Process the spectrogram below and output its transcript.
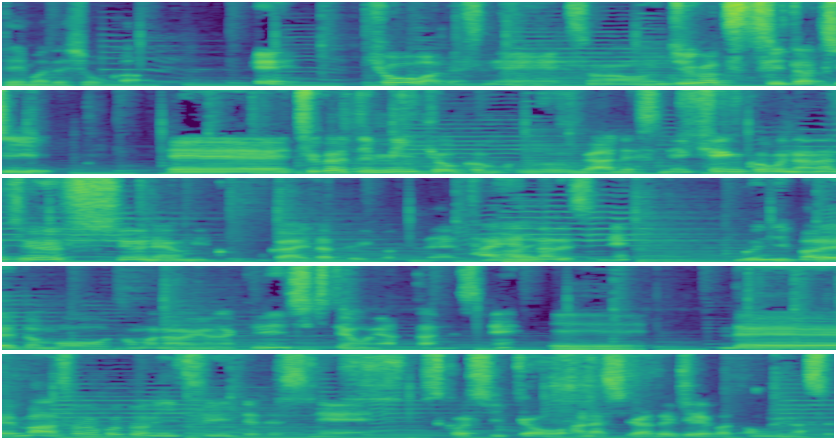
テーマでしょうか？え今日はですねその10月1日えー、中華人民共和国がですね建国70周年を迎えたということで大変なですね、はい、軍事パレードも伴うような記念式典をやったんですね。えー、でまあそのことについてですね少し今日お話ができればと思います。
